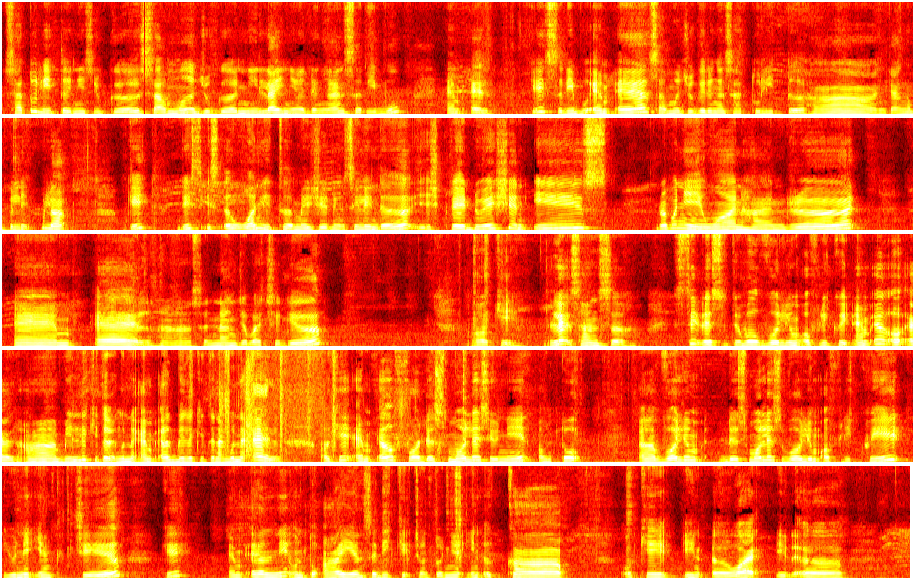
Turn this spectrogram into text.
Satu liter ni juga sama juga nilainya dengan 1000 ml. Okay, 1000 ml sama juga dengan 1 liter. Ha, jangan pelik pula. Okay, this is a 1 liter measuring cylinder. Each graduation is berapa ni? 100 ml. Ha, senang je baca dia. Okay. Let's answer. State the suitable volume of liquid ml or L. Ha, bila kita nak guna ml, bila kita nak guna L. Okay, ml for the smallest unit untuk uh, volume the smallest volume of liquid, unit yang kecil. Okay, ml ni untuk air yang sedikit. Contohnya in a cup. Okay, in a what? In a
